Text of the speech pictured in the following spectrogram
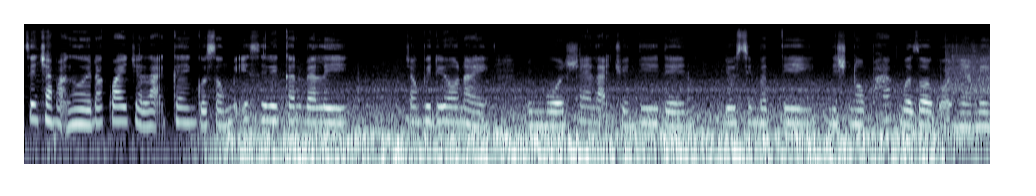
Xin chào mọi người đã quay trở lại kênh của Sống Mỹ Silicon Valley. Trong video này, mình muốn share lại chuyến đi đến Yosemite National Park vừa rồi của nhà mình.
